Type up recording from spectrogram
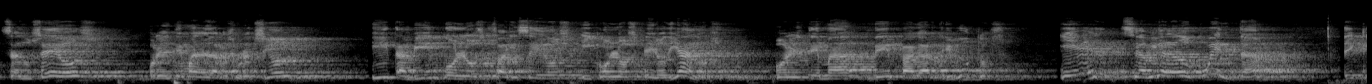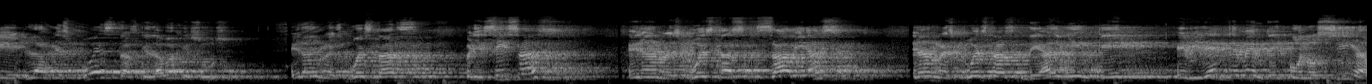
saduceos por el tema de la resurrección, y también con los fariseos y con los herodianos por el tema de pagar tributos. Y se había dado cuenta de que las respuestas que daba Jesús eran respuestas precisas, eran respuestas sabias, eran respuestas de alguien que evidentemente conocía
